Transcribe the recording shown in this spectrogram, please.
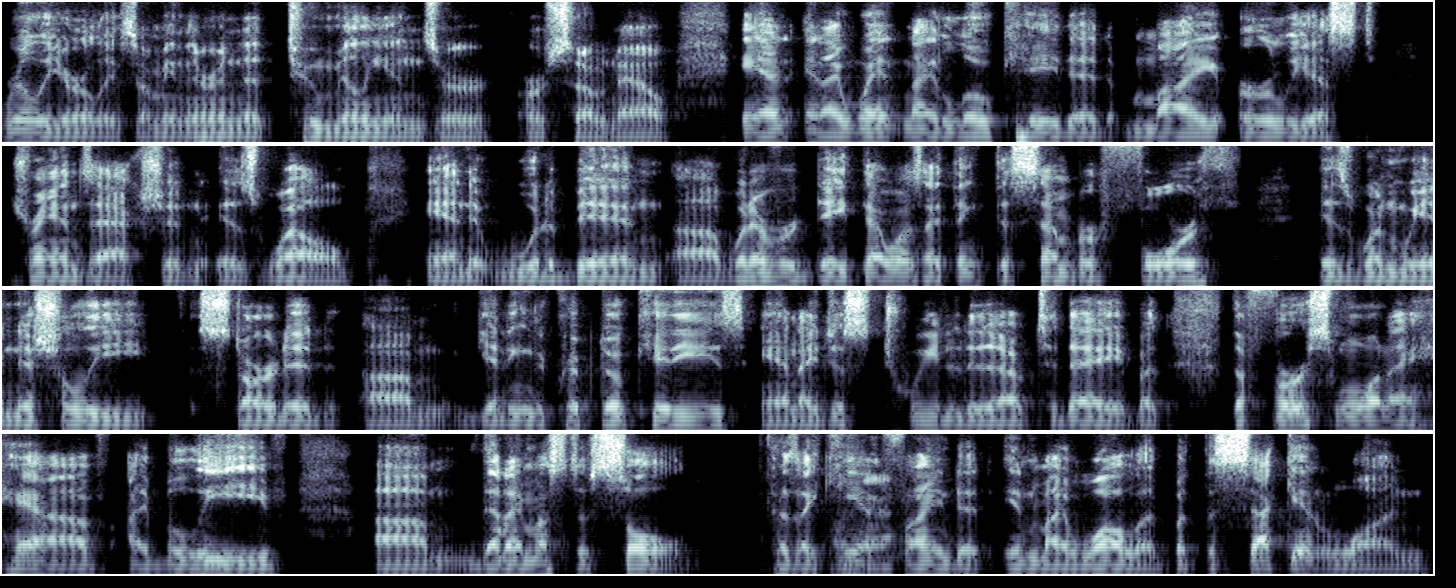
really early. So I mean, they're in the two millions or or so now. And and I went and I located my earliest transaction as well, and it would have been uh, whatever date that was. I think December fourth is when we initially started um, getting the crypto kitties and i just tweeted it out today but the first one i have i believe um, that i must have sold because i can't Okay. find it in my wallet but the second one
